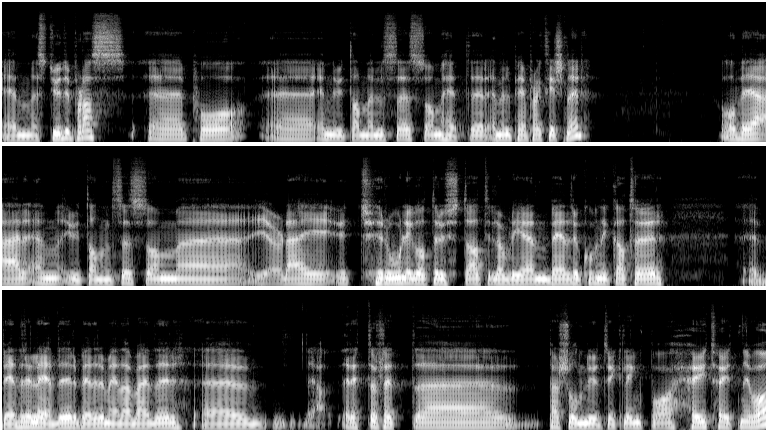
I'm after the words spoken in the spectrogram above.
en studieplass eh, på en utdannelse som heter NLP Practitioner. Og det er en utdannelse som gjør deg utrolig godt rusta til å bli en bedre kommunikatør, bedre leder, bedre medarbeider. Eh, ja, rett og slett eh, personlig utvikling på høyt, høyt nivå.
